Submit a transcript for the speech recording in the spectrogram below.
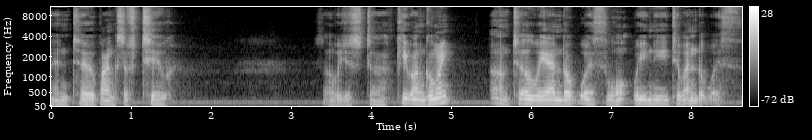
into banks of two. So we just uh, keep on going until we end up with what we need to end up with.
